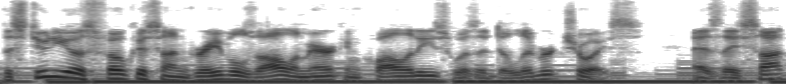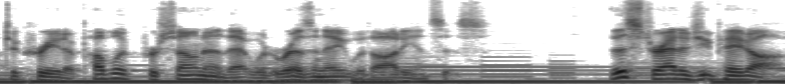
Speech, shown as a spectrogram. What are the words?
The studio's focus on Grable's all-American qualities was a deliberate choice, as they sought to create a public persona that would resonate with audiences. This strategy paid off,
